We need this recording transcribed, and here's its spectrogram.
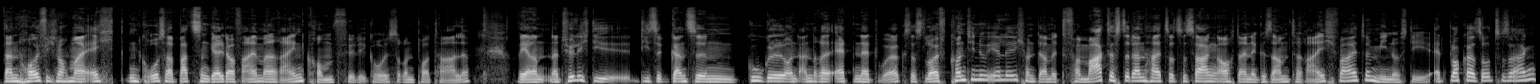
dann häufig nochmal echt ein großer Batzen Geld auf einmal reinkommt für die größeren Portale. Während natürlich die, diese ganzen Google und andere Ad-Networks, das läuft kontinuierlich und damit vermarktest du dann halt sozusagen auch deine gesamte Reichweite, minus die Adblocker sozusagen.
